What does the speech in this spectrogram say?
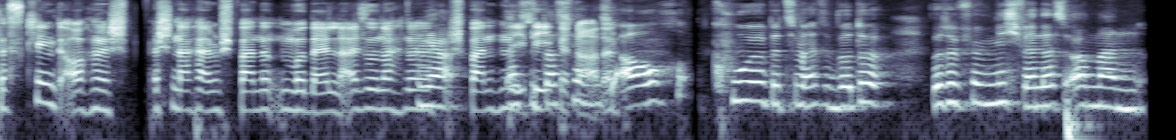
Das klingt auch nach einem spannenden Modell, also nach einer ja, spannenden das, Idee das gerade. Das ich auch cool, beziehungsweise würde, würde für mich, wenn das irgendwann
